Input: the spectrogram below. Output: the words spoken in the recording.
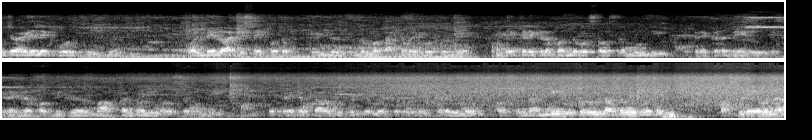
కొంచెం ఐడియా లేకపోవచ్చు. వన్ డేలో అడ్జస్ట్ అయిపోతాం. ఏం జరుగుతుందో మాకు అర్థమైపోతుంది. ఎక్కడెక్కడ బందోబస్తు అవసరం ఉంది ఎక్కడెక్కడ లేదు ఎక్కడెక్కడ పబ్లిక్ మాప్ కంట్రోలింగ్ అవసరం ఉంది ఎక్కడెక్కడ తాగుబోతులు జరుగుతుంది ఎక్కడ ఏమో అవసరం ఉంది. అన్నీ ఒక రోజులు అర్థమైపోతాయి. ఫస్ట్ డే ఏమన్నా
